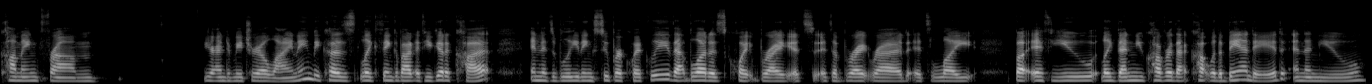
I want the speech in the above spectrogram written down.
coming from your endometrial lining because like think about if you get a cut and it's bleeding super quickly that blood is quite bright it's it's a bright red it's light but if you like then you cover that cut with a band-aid and then you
